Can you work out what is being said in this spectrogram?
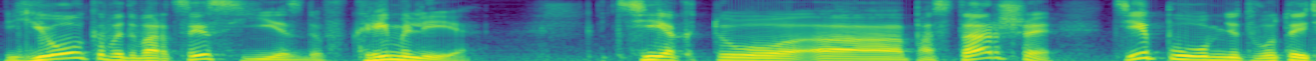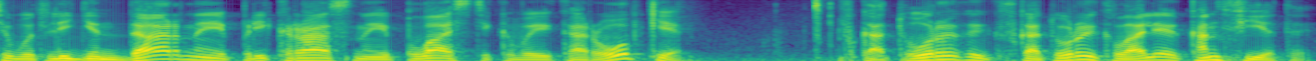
Елка во дворце съездов в Кремле те, кто э, постарше, те помнят вот эти вот легендарные прекрасные пластиковые коробки, в которые, в которые клали конфеты.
